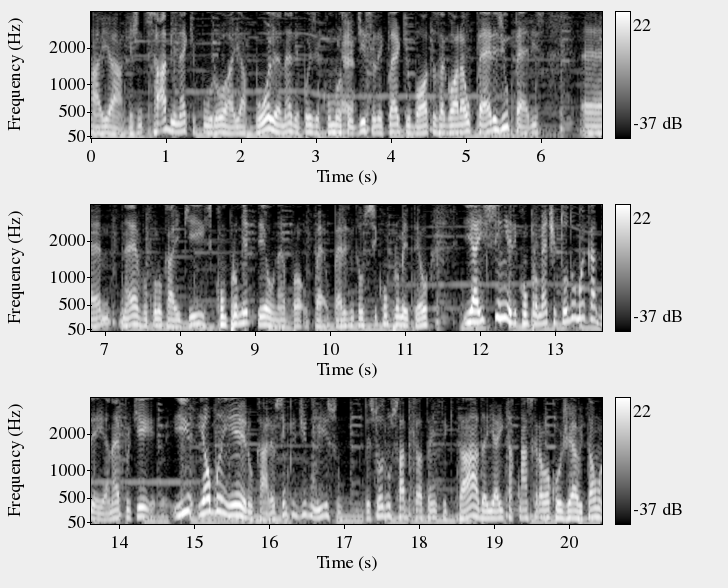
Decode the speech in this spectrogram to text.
aí a. Que a gente sabe, né? Que furou aí a bolha, né? Depois de, como você é. disse, o Leclerc e o Bottas, agora o Pérez e o Pérez é, né, vou colocar aí que se comprometeu, né? O, Pérez então se comprometeu. E aí sim ele compromete toda uma cadeia, né? Porque. E, e ao banheiro, cara, eu sempre digo isso. A pessoa não sabe que ela tá infectada e aí tá com máscara, álcool gel e tal.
